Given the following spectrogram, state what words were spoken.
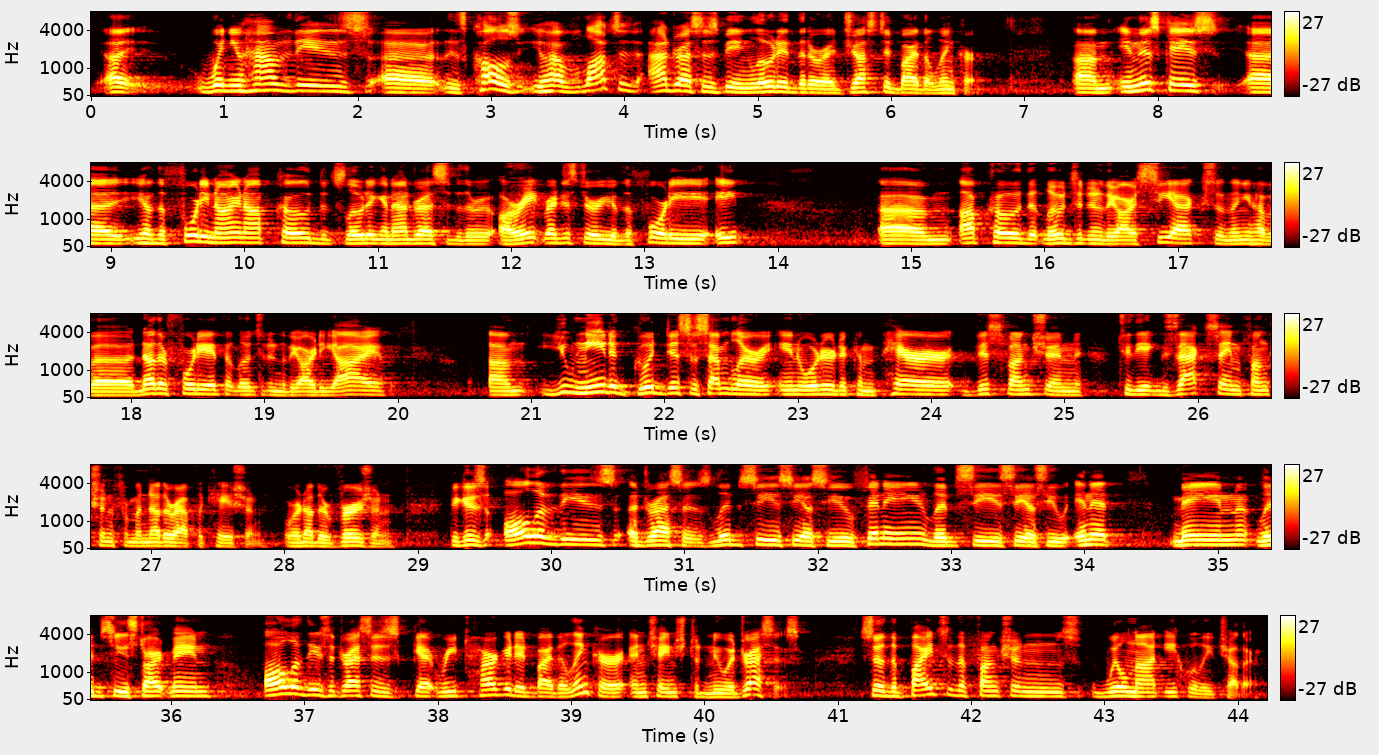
uh, when you have these, uh, these calls, you have lots of addresses being loaded that are adjusted by the linker. Um, in this case, uh, you have the 49 opcode that's loading an address into the R8 register. You have the 48 um, opcode that loads it into the RCX, and then you have another 48 that loads it into the RDI. Um, you need a good disassembler in order to compare this function to the exact same function from another application or another version. Because all of these addresses, libc csu fini, libc csu init, main, libc start main, all of these addresses get retargeted by the linker and changed to new addresses. So the bytes of the functions will not equal each other.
